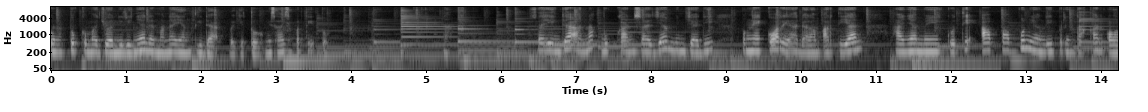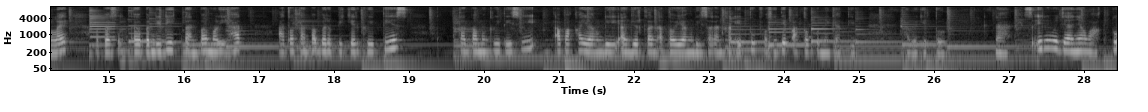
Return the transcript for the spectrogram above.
untuk kemajuan dirinya dan mana yang tidak begitu misalnya seperti itu nah sehingga anak bukan saja menjadi pengekor ya dalam artian hanya mengikuti apa pun yang diperintahkan oleh eh, pendidik tanpa melihat atau tanpa berpikir kritis tanpa mengkritisi apakah yang dianjurkan atau yang disarankan itu positif ataupun negatif. Nah, begitu. Nah, seiring berjalannya waktu,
